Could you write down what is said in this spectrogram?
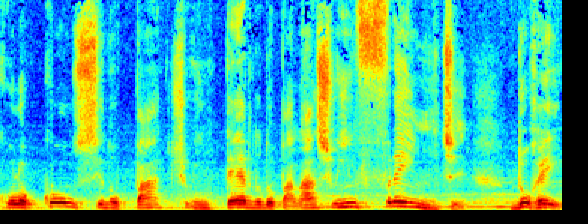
colocou-se no pátio interno do palácio em frente do rei.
